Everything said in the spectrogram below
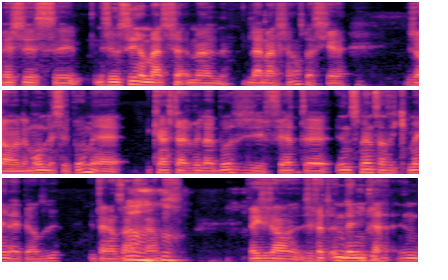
mais j'ai aussi un match, de la malchance parce que, genre, le monde ne le sait pas, mais quand je suis arrivé là-bas, j'ai fait euh, une semaine sans équipement, il avait perdu. Il était rendu en ah. France. Fait que j'ai fait une demi-pratique une,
